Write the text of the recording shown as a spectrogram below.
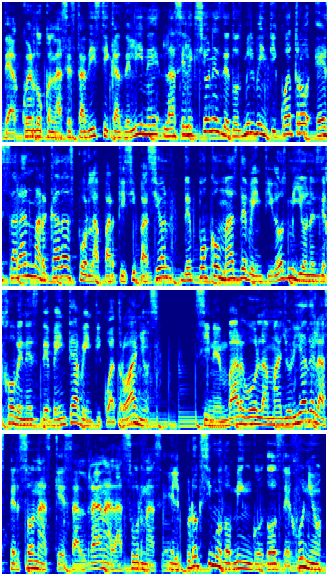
De acuerdo con las estadísticas del INE, las elecciones de 2024 estarán marcadas por la participación de poco más de 22 millones de jóvenes de 20 a 24 años. Sin embargo, la mayoría de las personas que saldrán a las urnas el próximo domingo 2 de junio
